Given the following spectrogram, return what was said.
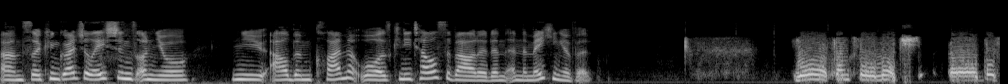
Um, so congratulations on your new album "Climate Wars." Can you tell us about it and, and the making of it? Yeah, thanks very much. Uh, this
